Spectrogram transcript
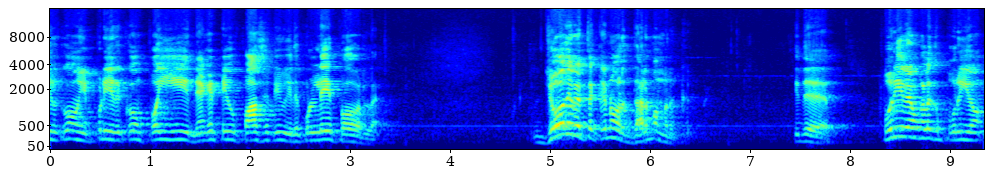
இருக்கும் இப்படி இருக்கும் பொய் நெகட்டிவ் பாசிட்டிவ் இதுக்குள்ளே போகல ஜோதிடத்துக்குன்னு ஒரு தர்மம் இருக்கு. இது புரியுறவங்களுக்கு புரியும்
